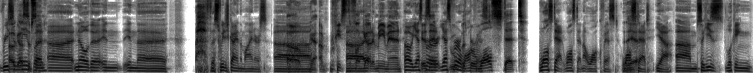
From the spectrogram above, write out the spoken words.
recently, Gustafsson? but uh, no, the in in the the Swedish guy in the minors. Uh, oh, yeah. Beats the fuck uh, out of me, man. Oh, Jesper Jesper Jesper Wallstedt, Wallstedt, not Walkfist. Wallstedt, yeah. Um, so he's looking.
